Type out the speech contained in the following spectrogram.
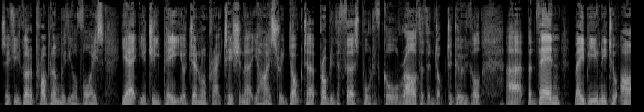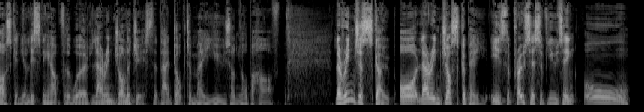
So, if you've got a problem with your voice, yeah, your GP, your general practitioner, your high street doctor, probably the first port of call rather than Dr. Google. Uh, but then maybe you need to ask, and you're listening out for the word laryngologist that that doctor may use on your behalf. Laryngoscope or laryngoscopy is the process of using. Oh,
